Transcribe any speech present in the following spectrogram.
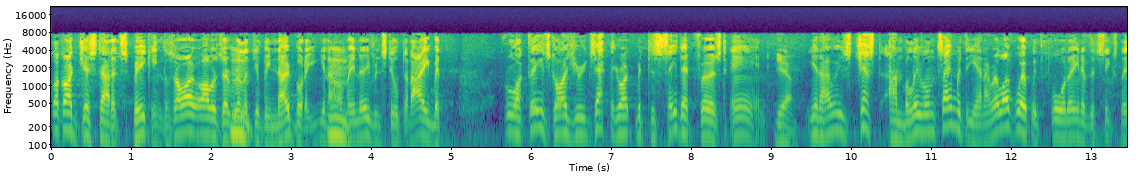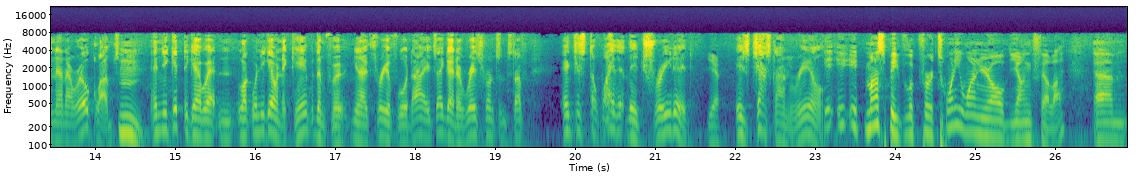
like I just started speaking, so I, I was a Hmm. relatively nobody. You know, I mean, even still today, but. Like these guys, you're exactly right. But to see that firsthand, Yeah. you know, is just unbelievable. And same with the NRL. I've worked with 14 of the 16 NRL clubs, Mm. and you get to go out and, like, when you go into camp with them for, you know, three or four days, they go to restaurants and stuff, and just the way that they're treated Yep. is just unreal. It, it must be. Look for a 21 year old young fella. Um,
